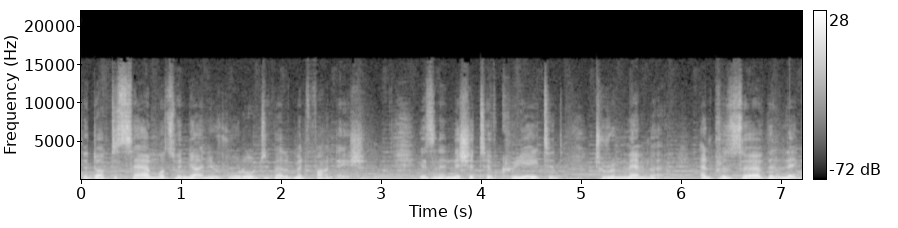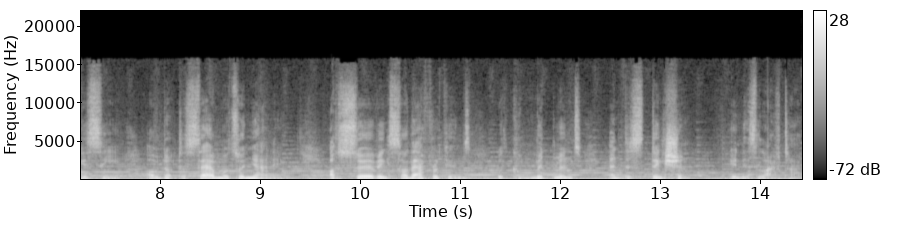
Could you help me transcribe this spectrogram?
The Dr. Sam Motsuenyane Rural Development Foundation is an initiative created to remember and preserve the legacy of Dr. Sam Motsuenyane of serving South Africans with commitment and distinction in his lifetime.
